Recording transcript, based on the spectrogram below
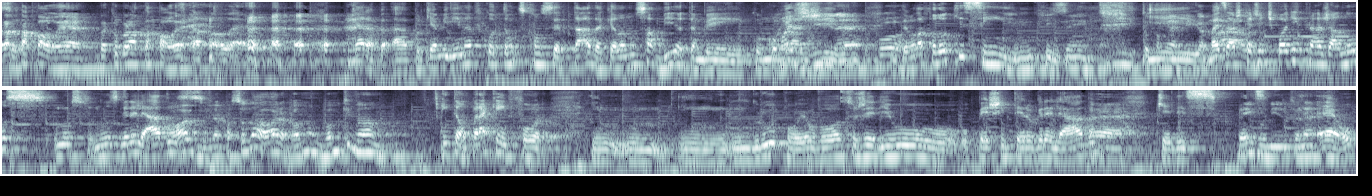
garçon- Tupperware. Vai cobrar uma Tupperware. é. Cara, a- porque a menina ficou tão desconcertada que ela não sabia também como, Como reagir, agir, né? né? Então ela falou que sim, enfim. Sim. E- mas acho que a gente pode entrar já nos, nos, nos grelhados. Óbvio, já passou da hora. Vamos, vamos que vamos. Então, para quem for em, em- em- em grupo, eu vou sugerir o, o peixe inteiro grelhado, É. que eles Bem bonito, né? é, ou,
